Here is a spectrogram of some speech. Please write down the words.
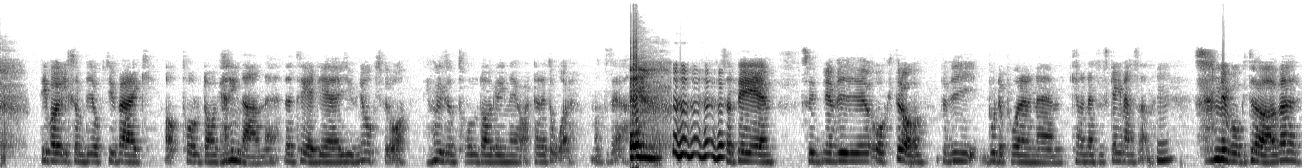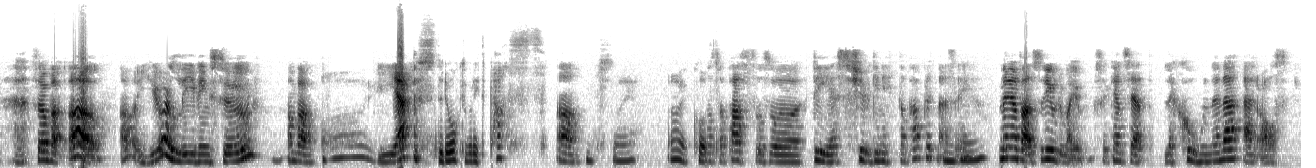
Det var ju liksom, vi åkte iväg ja, 12 dagar innan. eh, Den 3 juni åkte vi då. Det var liksom 12 dagar innan jag varit här ett år. Man ska säga. så att det så när vi åkte då, för vi bodde på den kanadensiska gränsen. Mm. Så när vi åkte över så de bara oh, oh you're leaving soon. Man bara Oj. japp. Just det, du åkte på ditt pass. Ja, Måste man ju. Oj, coolt. massa pass och så DS 2019 pappret med sig. Mhm. Men i alla fall så det gjorde man ju. Så jag kan inte säga att lektionerna är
